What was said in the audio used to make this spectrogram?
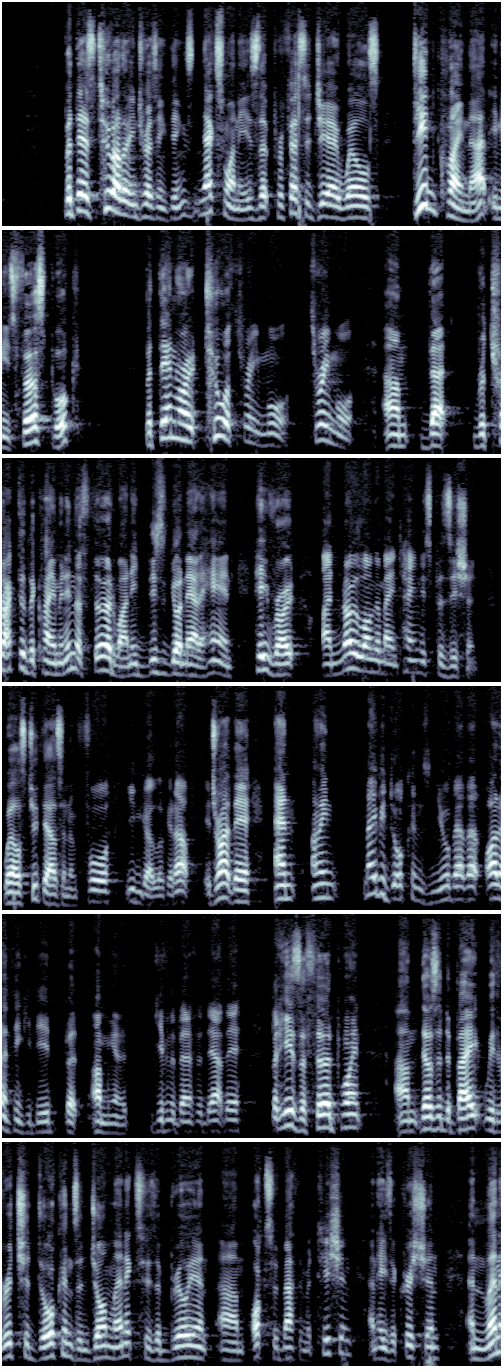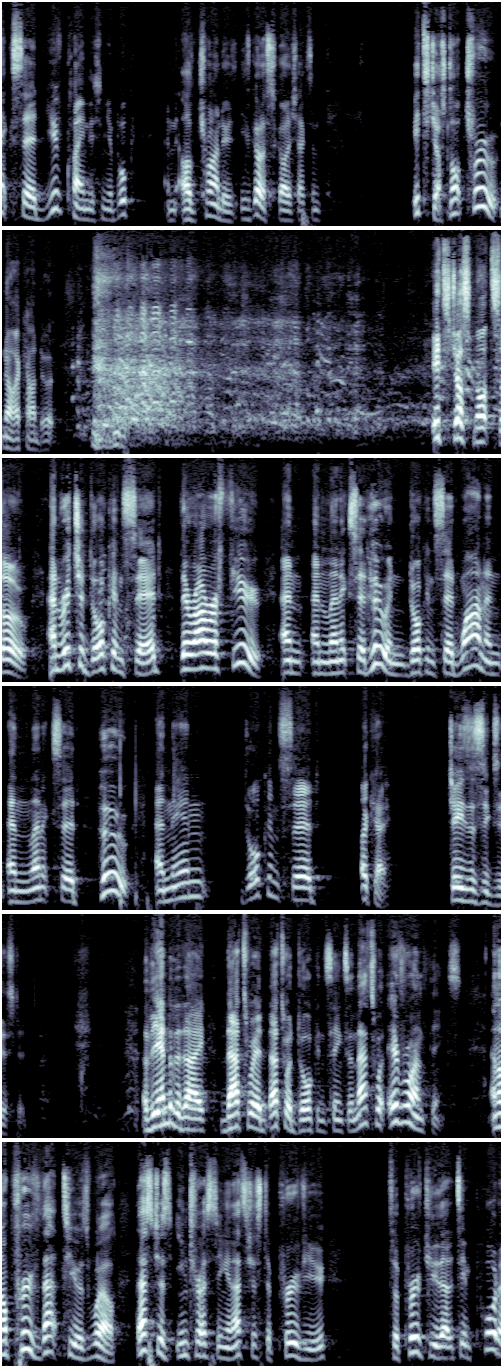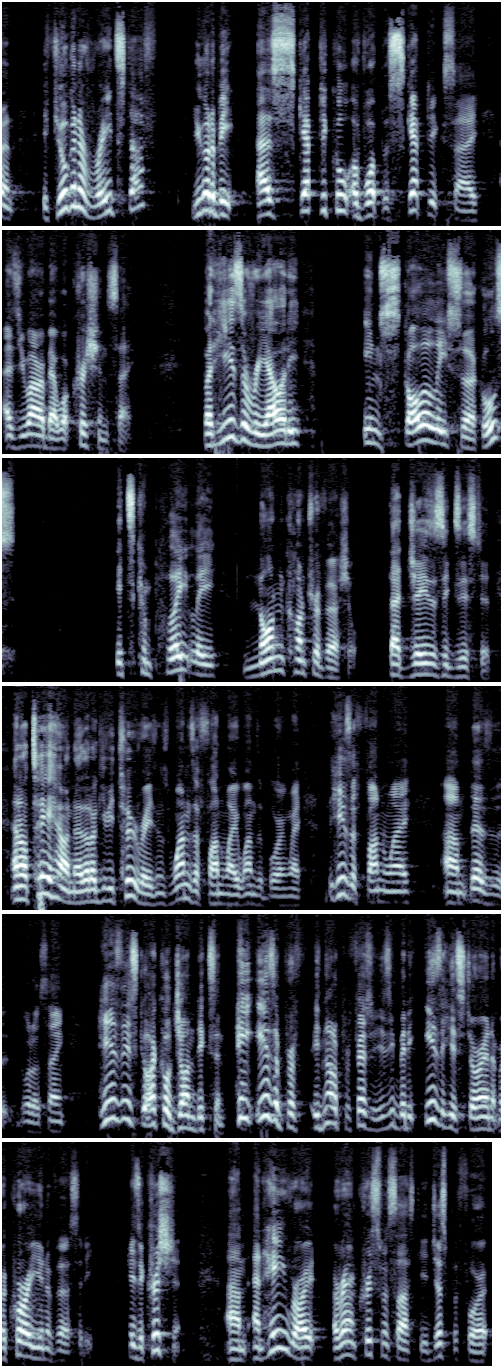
But there's two other interesting things. Next one is that Professor G.A. Wells did claim that in his first book, but then wrote two or three more, three more, um, that retracted the claim. And in the third one, he, this has gotten out of hand, he wrote, I no longer maintain this position. Wells, 2004, you can go look it up. It's right there. And, I mean, maybe Dawkins knew about that. I don't think he did, but I'm going to give him the benefit of the doubt there. But here's the third point. Um, there was a debate with Richard Dawkins and John Lennox, who's a brilliant um, Oxford mathematician, and he's a Christian. And Lennox said, You've claimed this in your book. And I'll try and do it. He's got a Scottish accent. It's just not true. No, I can't do it. it's just not so. And Richard Dawkins said, There are a few. And, and Lennox said, Who? And Dawkins said, One. And, and Lennox said, Who? And then Dawkins said, Okay, Jesus existed. At the end of the day, that's, where, that's what Dawkins thinks, and that's what everyone thinks. And I'll prove that to you as well. That's just interesting, and that's just to prove you, to prove to you that it's important. If you're going to read stuff, you've got to be as skeptical of what the skeptics say as you are about what Christians say. But here's the reality in scholarly circles, it's completely non controversial that Jesus existed. And I'll tell you how I know that. I'll give you two reasons. One's a fun way, one's a boring way. Here's a fun way. Um, there's a, what I was saying. Here's this guy called John Dickson. He is a, prof- he's not a professor, is he? But he is a historian at Macquarie University. He's a Christian. Um, and he wrote around Christmas last year, just before it,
